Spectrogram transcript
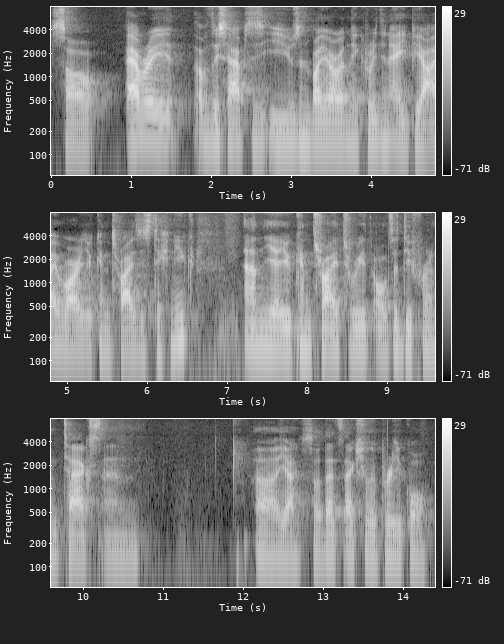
so every of these apps is using Bionic Reading API where you can try this technique and yeah you can try to read all the different texts and uh, yeah so that's actually pretty cool.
